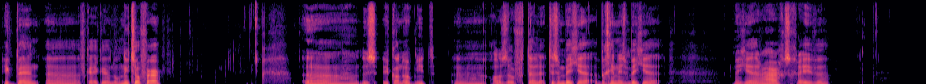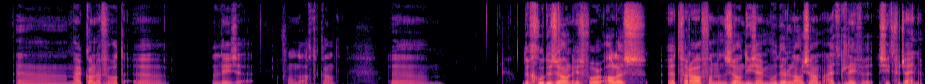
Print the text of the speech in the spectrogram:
Ik ben, uh, even kijken, nog niet zo ver. Dus ik kan ook niet alles over vertellen. Het is een beetje, het begin is een beetje, een beetje raar geschreven. Uh, maar ik kan even wat uh, lezen van de achterkant. Uh, de goede zoon is voor alles het verhaal van een zoon die zijn moeder langzaam uit het leven ziet verdwijnen.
